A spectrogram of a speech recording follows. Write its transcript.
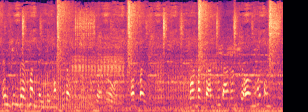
engine belt man nei bok không lo ke tu hot con bay, con dan ti dan đang on mo mất cái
